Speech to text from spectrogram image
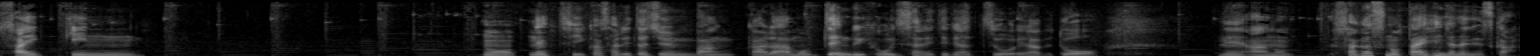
最近のね追加された順番からもう全部表示されてるやつを選ぶとねあの探すの大変じゃないですか。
